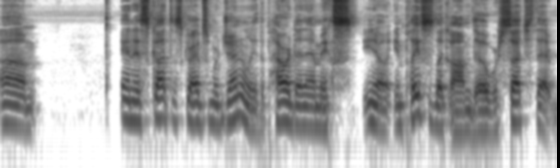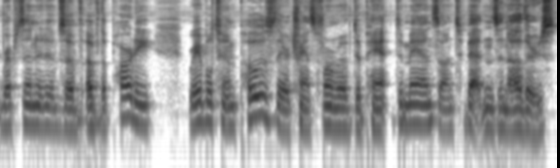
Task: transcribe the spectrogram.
Um, and as Scott describes more generally, the power dynamics, you know, in places like Amdo were such that representatives of, of the party were able to impose their transformative de- demands on Tibetans and others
